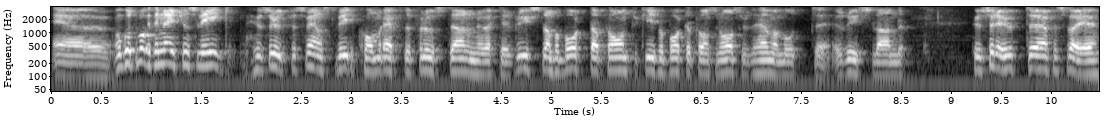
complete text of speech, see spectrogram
Eh, om vi går tillbaka till Nations League. Hur ser det ut för svenskt vidkommande efter förlusten? Nu verkar Ryssland på bortaplan, Turkiet på bortaplan, sen avslutar hemma mot eh, Ryssland. Hur ser det ut eh, för Sverige?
